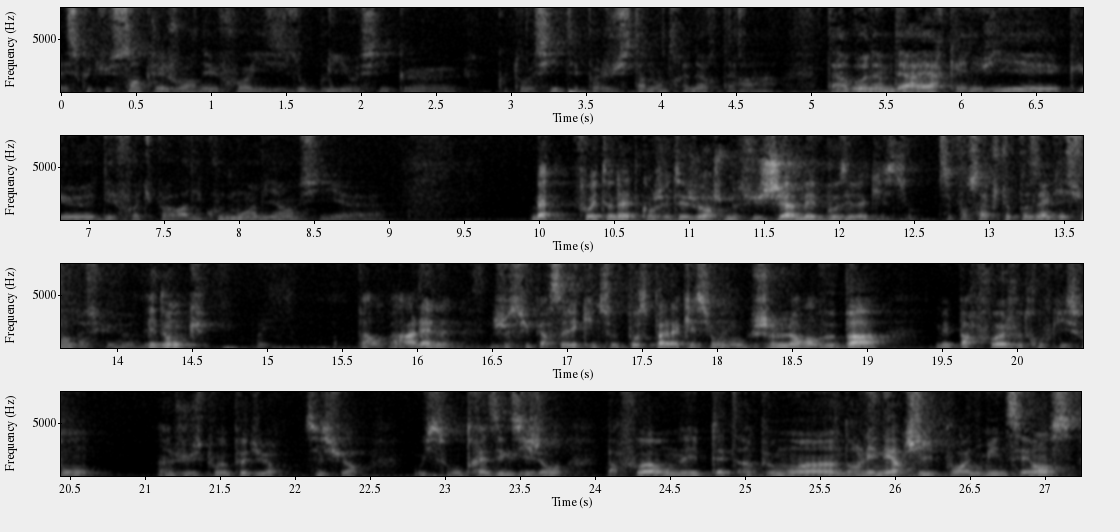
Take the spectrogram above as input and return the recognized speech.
est-ce que tu sens que les joueurs, des fois, ils oublient aussi que, que toi aussi, tu n'es pas juste un entraîneur, tu as, un bonhomme derrière qui a une vie et que des fois, tu peux avoir des coups de moins bien aussi euh. bah, faut être honnête, quand j'étais joueur, je me suis jamais posé la question. C'est pour ça que je te pose la question parce que. Et donc, pas en parallèle, je suis persuadé qu'ils ne se posent pas la question. Donc je ne leur en veux pas, mais parfois je trouve qu'ils sont injustes ou un peu durs, c'est sûr. Ou ils sont très exigeants. Parfois on est peut-être un peu moins dans l'énergie pour animer une séance.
